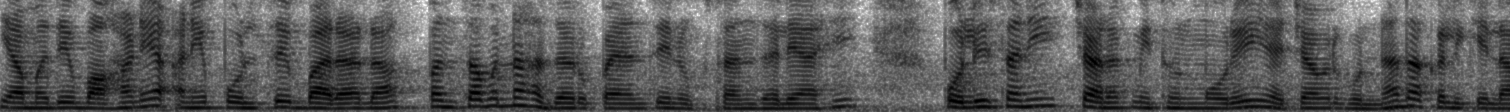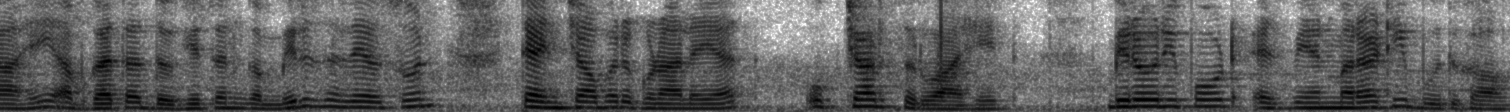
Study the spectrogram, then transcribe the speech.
यामध्ये वाहने आणि पोलचे बारा लाख पंचावन्न हजार रुपयांचे नुकसान झाले आहे. पोलिसांनी चालक मिथुन मोरे याच्यावर गुन्हा दाखल केला आहे. अपघातात दोघेजण गंभीर झाले असून त्यांच्यावर रुग्णालयात उपचार सुरू आहेत. Bureau report S B N Marathi Budhgaon.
